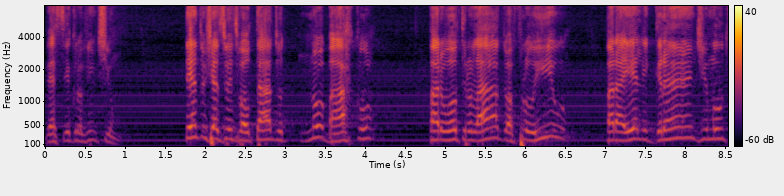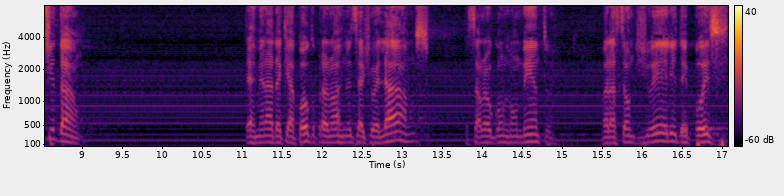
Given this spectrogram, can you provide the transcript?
Versículo 21. Tendo Jesus voltado no barco para o outro lado, afluiu para ele grande multidão. Terminar daqui a pouco para nós nos ajoelharmos, passar algum momento, oração de joelho e depois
